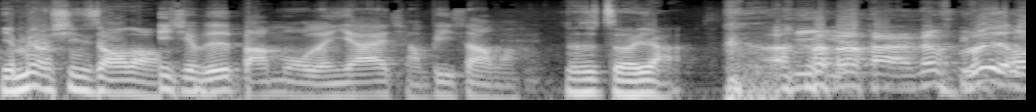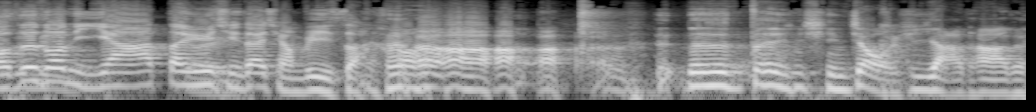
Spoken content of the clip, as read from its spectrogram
也没有性骚扰你以，前不是把某人压在墙壁上吗？那是泽雅。那不是，我是说你压邓玉琴在墙壁上。那是邓玉琴叫我去压她的，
